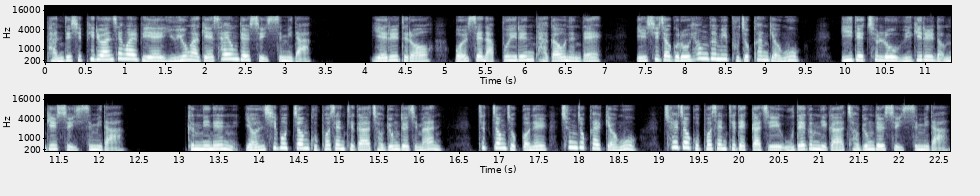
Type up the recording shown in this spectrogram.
반드시 필요한 생활비에 유용하게 사용될 수 있습니다. 예를 들어 월세 납부일은 다가오는데 일시적으로 현금이 부족한 경우 이 대출로 위기를 넘길 수 있습니다. 금리는 연 15.9%가 적용되지만 특정 조건을 충족할 경우 최저 9%대까지 우대금리가 적용될 수 있습니다.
